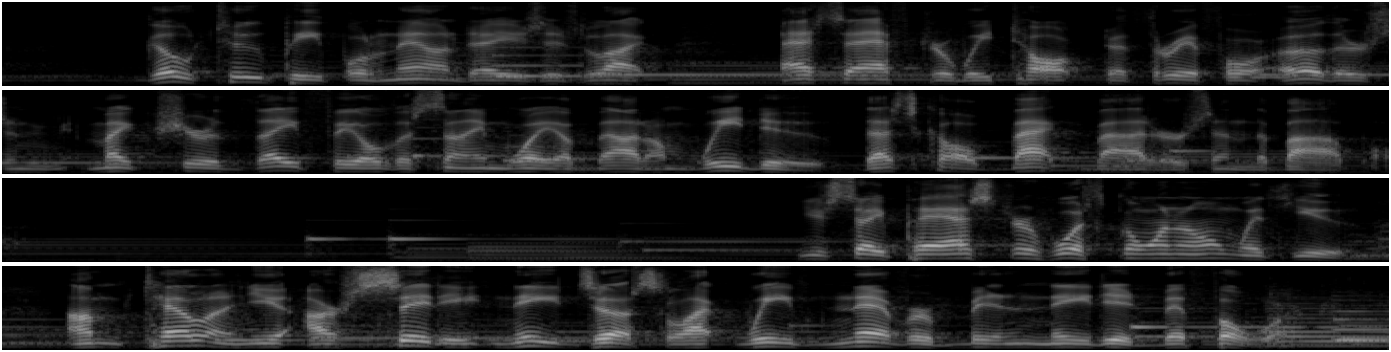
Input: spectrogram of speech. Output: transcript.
go to people nowadays is like that's after we talk to three or four others and make sure they feel the same way about them we do. That's called backbiters in the Bible. You say, Pastor, what's going on with you? I'm telling you, our city needs us like we've never been needed before.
